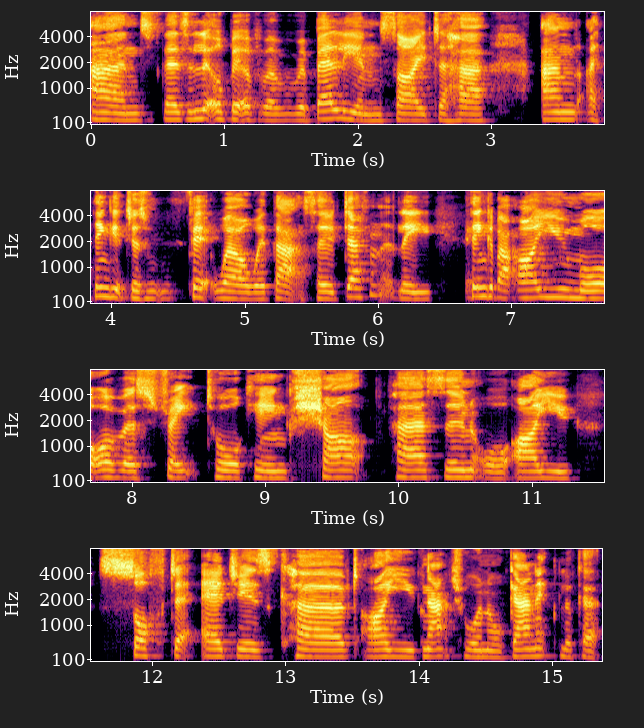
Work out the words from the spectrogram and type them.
And there's a little bit of a rebellion side to her. And I think it just fit well with that. So definitely think about are you more of a straight talking, sharp person, or are you softer edges, curved? Are you natural and organic? Look at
